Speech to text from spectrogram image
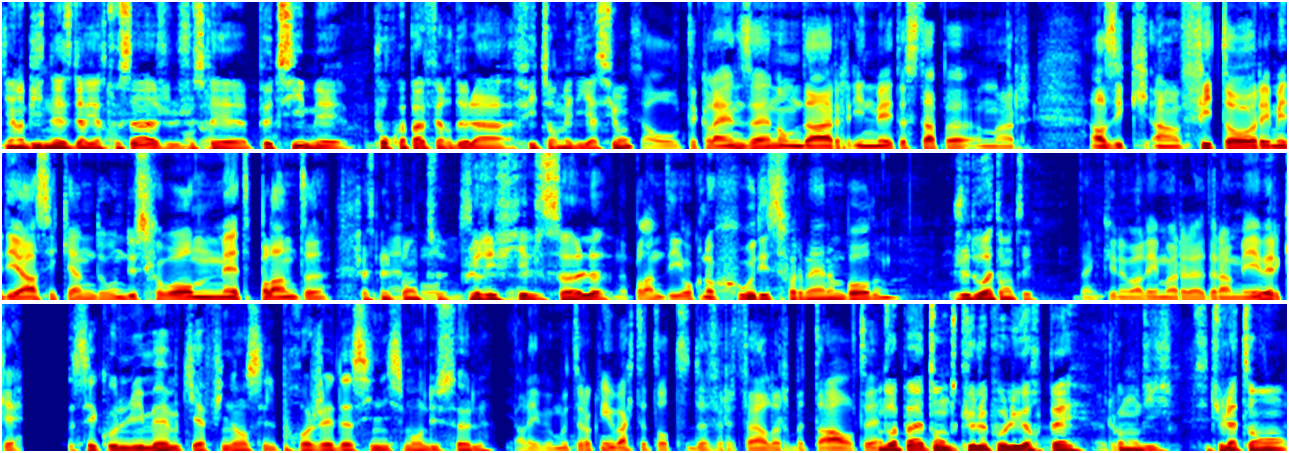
y a un business derrière tout ça. Je, je serai petit, mais pourquoi pas faire de la phytoremediation Het zal te klein zijn om daarin mee te stappen, maar als ik aan fytoremediatie kan doen, dus gewoon met planten. Plantes, purifier le sol. Een plant die ook nog goed is voor mijn bodem. Je dois tenter. Dan kunnen we alleen maar eraan meewerken. C'est Koen lui-même qui a financé le projet d'assainissement du sol. On ne doit pas attendre que le pollueur paie, comme on dit. Si tu l'attends,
